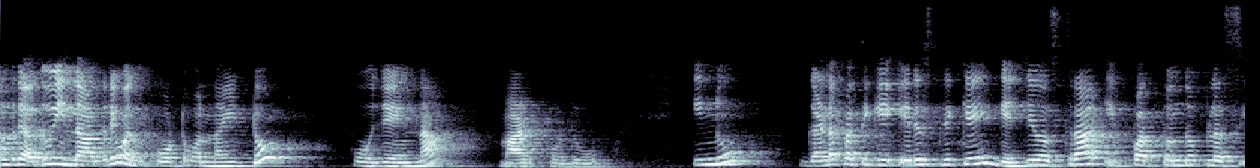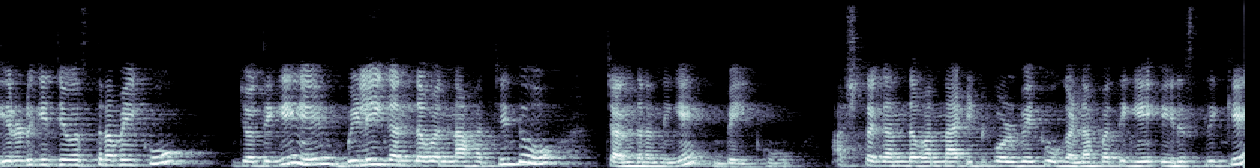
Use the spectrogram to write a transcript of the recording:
ಅಂದರೆ ಅದು ಇಲ್ಲ ಅಂದರೆ ಒಂದು ಫೋಟೋವನ್ನು ಇಟ್ಟು ಪೂಜೆಯನ್ನು ಮಾಡ್ಬೋದು. ಇನ್ನು ಗಣಪತಿಗೆ ಇರಿಸಲಿಕ್ಕೆ ಗೆಜ್ಜೆ ವಸ್ತ್ರ ಇಪ್ಪತ್ತೊಂದು ಪ್ಲಸ್ ಎರಡು ಗೆಜ್ಜೆ ವಸ್ತ್ರ ಬೇಕು. ಜೊತೆಗೆ ಬಿಳಿ ಗಂಧವನ್ನು ಹಚ್ಚಿದ್ದು ಚಂದ್ರನಿಗೆ ಬೇಕು. ಅಷ್ಟಗಂಧವನ್ನು ಇಟ್ಕೊಳ್ಬೇಕು ಗಣಪತಿಗೆ ಇರಿಸಲಿಕ್ಕೆ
